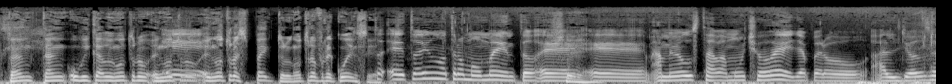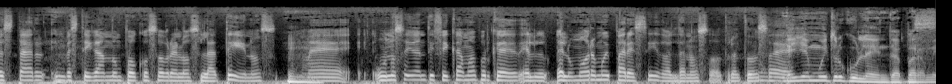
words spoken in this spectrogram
Están, están ubicados en otro, en otro, Eh, en otro espectro, en otra frecuencia. Esto- Estoy en otro momento. eh, Sí. eh, a mí me gustaba mucho ella, pero al yo estar investigando un poco sobre los latinos, me, uno se identifica más porque el, el humor es muy parecido al de nosotros. Entonces, Ella es muy truculenta para mi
